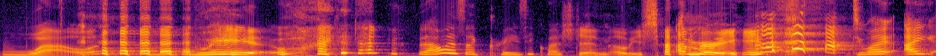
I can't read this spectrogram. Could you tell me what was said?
wow. Wait, why did that? That was a crazy question, Alicia Marie. Do I? I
